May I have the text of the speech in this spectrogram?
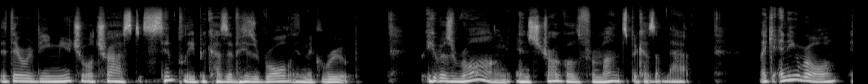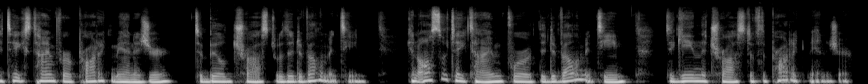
that there would be mutual trust simply because of his role in the group. He was wrong and struggled for months because of that. Like any role, it takes time for a product manager to build trust with a development team. It can also take time for the development team to gain the trust of the product manager.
